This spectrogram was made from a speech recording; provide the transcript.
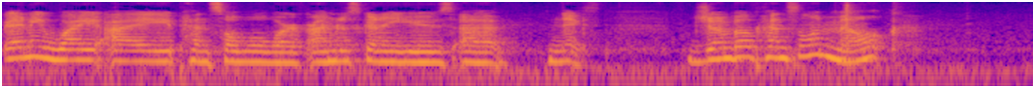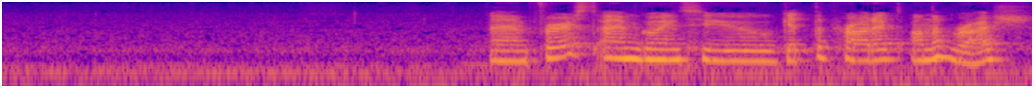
any white eye pencil will work. I'm just going to use uh, NYX Jumbo Pencil and Milk. And first I'm going to get the product on the brush.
